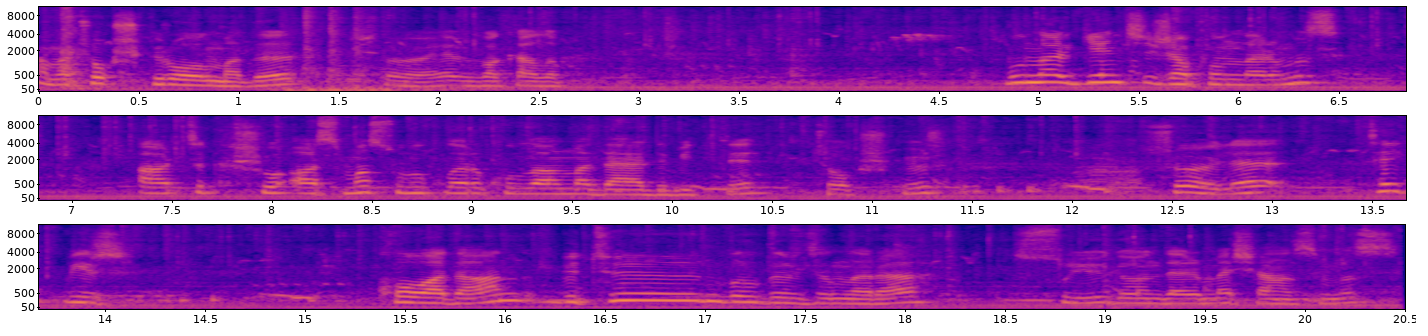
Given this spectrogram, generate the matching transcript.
Ama çok şükür olmadı. Şöyle bir bakalım. Bunlar genç Japonlarımız. Artık şu asma sulukları kullanma derdi bitti. Çok şükür. Şöyle tek bir kovadan bütün bıldırcınlara suyu gönderme şansımız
